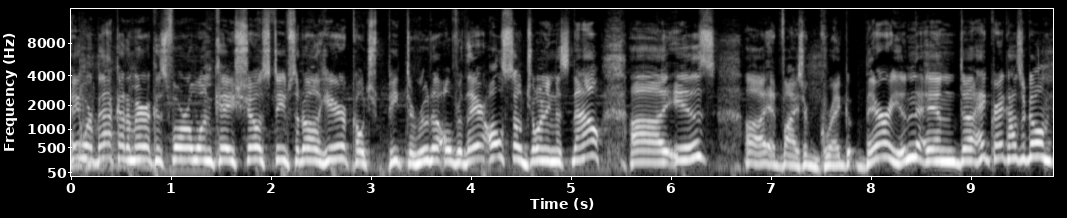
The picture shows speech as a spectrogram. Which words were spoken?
Hey, we're back on America's 401k show. Steve Siddall here, Coach Pete D'Arruda over there. Also joining us now uh, is uh, advisor Greg Berrien. And uh, hey, Greg, how's it going?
